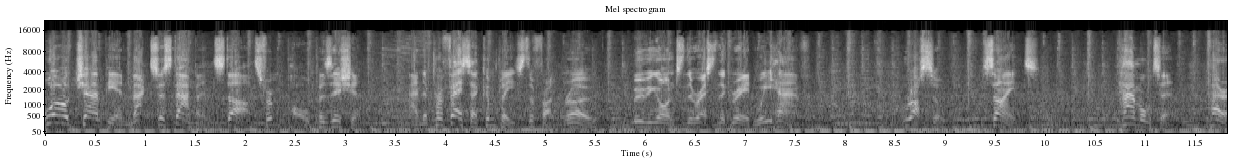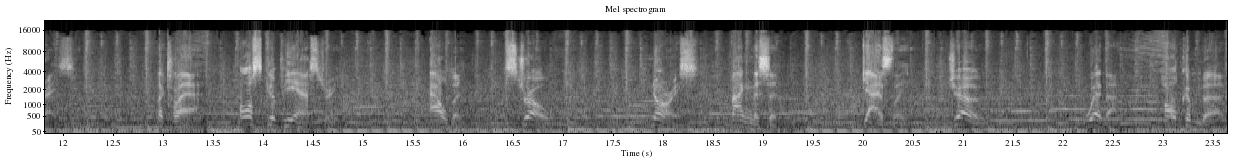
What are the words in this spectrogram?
World champion Max Verstappen starts from pole position, and the Professor completes the front row. Moving on to the rest of the grid, we have Russell, Sainz, Hamilton, Perez, Leclerc, Oscar Piastri, Albon, Stroll, Norris, Magnussen, Gasly, Joe, Webber, Hulkenberg,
